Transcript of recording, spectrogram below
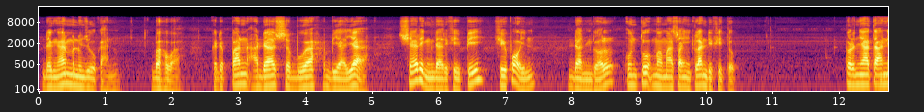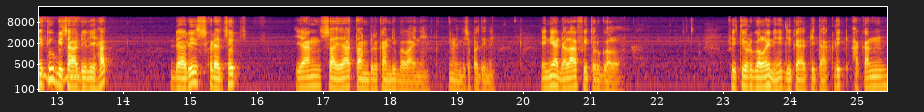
dengan menunjukkan bahwa ke depan ada sebuah biaya sharing dari VP, Viewpoint, dan Gold untuk memasang iklan di VTube. Pernyataan itu bisa dilihat dari screenshot yang saya tampilkan di bawah ini. Nah, ini seperti ini. Ini adalah fitur Gold. Fitur goal ini jika kita klik akan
